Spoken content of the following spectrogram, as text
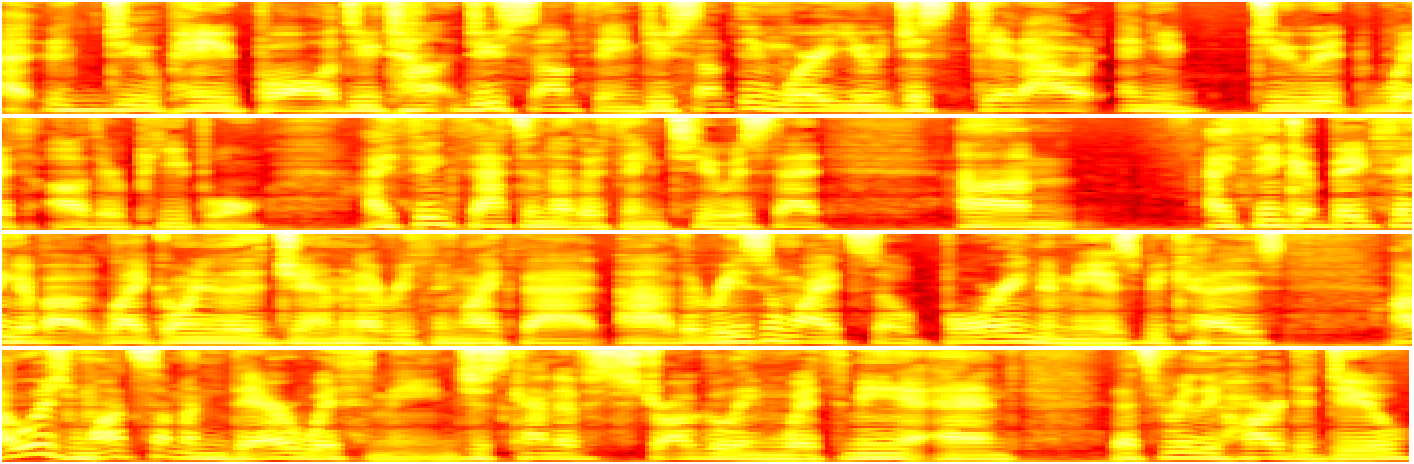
uh, do paintball, do t- do something, do something where you just get out and you do it with other people. I think that's another thing too, is that um, I think a big thing about like going to the gym and everything like that. Uh, the reason why it's so boring to me is because I always want someone there with me, just kind of struggling with me, and that's really hard to do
